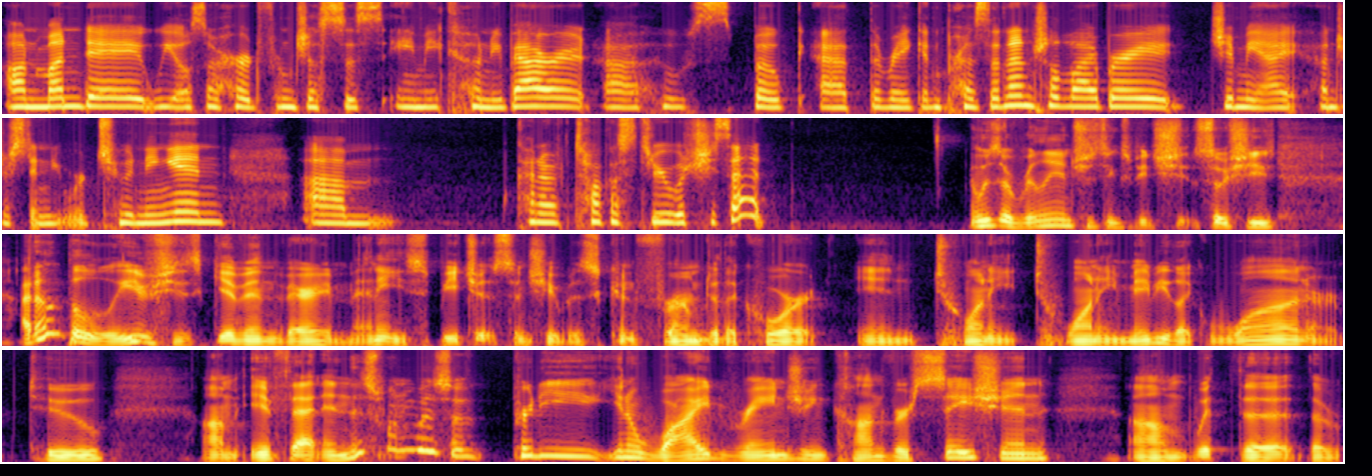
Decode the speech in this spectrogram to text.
on Monday, we also heard from Justice Amy Coney Barrett, uh, who spoke at the Reagan Presidential Library. Jimmy, I understand you were tuning in. Um, kind of talk us through what she said. It was a really interesting speech. So she I don't believe she's given very many speeches since she was confirmed to the court in 2020, maybe like one or two, um, if that. And this one was a pretty, you know, wide-ranging conversation um, with the, the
